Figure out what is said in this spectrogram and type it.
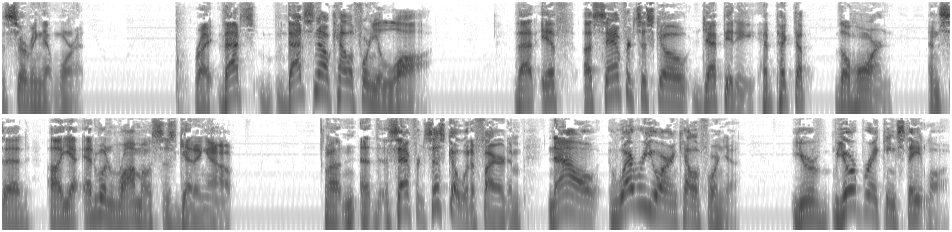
serving that warrant. Right. That's that's now California law. That if a San Francisco deputy had picked up the horn and said, uh, "Yeah, Edwin Ramos is getting out," uh, San Francisco would have fired him. Now, whoever you are in California, you're you're breaking state law.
